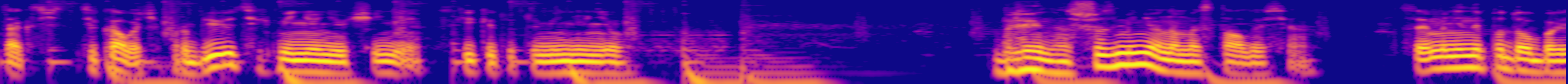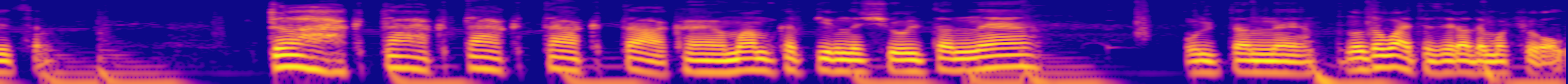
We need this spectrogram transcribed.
Так, цікаво, чи проб'ють цих міньонів чи ні. Скільки тут у міньонів? Блін, а що з міньонами сталося? Це мені не подобається. Так, так, так, так, так. Е, Мамка півночі ультане. Ультане. Ну давайте зарядимо фіол.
